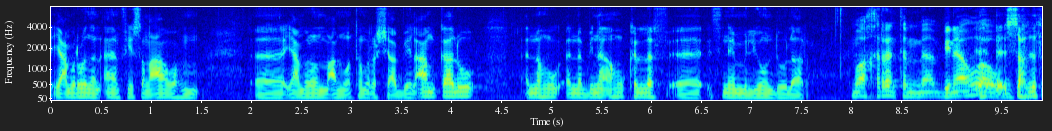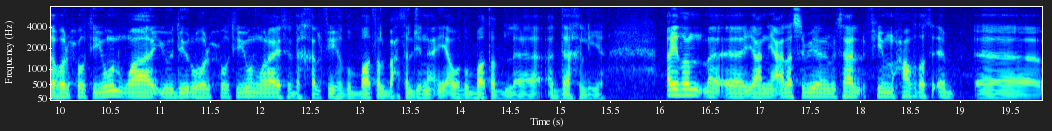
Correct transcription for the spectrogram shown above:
يعملون الآن في صنعاء وهم يعملون مع المؤتمر الشعبي العام. قالوا أنه أن بناءه كلف 2 آه، مليون دولار. مؤخرا تم بناؤه أو استحدثه الحوثيون ويديره الحوثيون ولا يتدخل فيه ضباط البحث الجنائي أو ضباط الداخلية. أيضا آه، يعني على سبيل المثال في محافظة إب آه،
